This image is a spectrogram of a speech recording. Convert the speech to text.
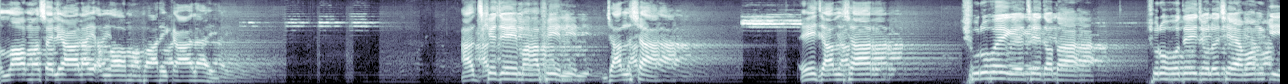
আল্লাহুম্মা সাল্লি আলাই, আল্লাহুম্মা বারিক আলাই। আজকে যে মাহফিল, জালসা, এই জালসার শুরু হয়ে গেছে তথা শুরু হতেই চলেছে এমন কি?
